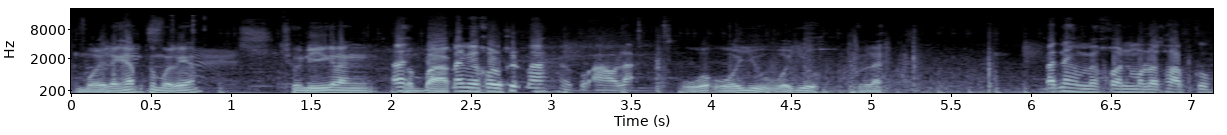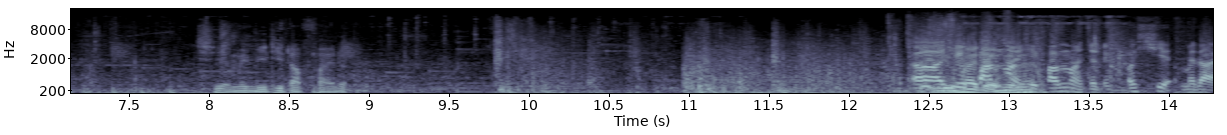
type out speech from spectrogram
ขโมยเลยครับขโมยเลยครับช่วงนี้กำลังเอ้ยลำบากไม่มีคนขึ้นมาเออกูเอาละโอ้โหโอ้โหอยู่โอ้โหอยู่อะไรแป๊บนึงมีคนโมโลท็อปกูเชี่ยไม่มีที่ดับไฟด้วย ออเดี๋ฮิยววปั๊มหน่อยให้ฮิวปั๊มหน่อยจะได้เอ้ยเฉียดไม่ได้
